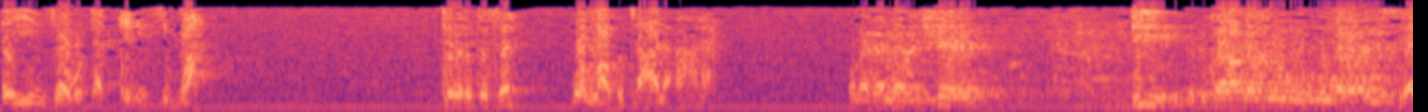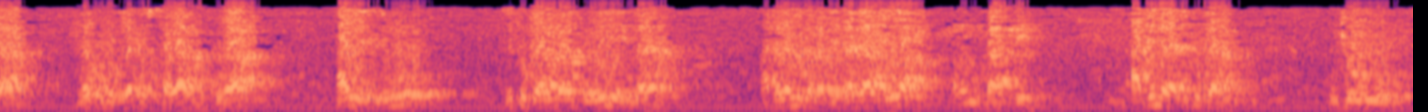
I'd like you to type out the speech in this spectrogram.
eyinza obutakkirizibwa tegerekese wallahu taala alam. Onagamba sheekhe ddi tetukakwaza omuntu nga bakumusiraamu n'okumutyaku salaamu kuba aye ezimu zitugamba nti oyo yenna atalamuza mateeka ga allah aba mukafiri ate ndala zitugamba nti omuntu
